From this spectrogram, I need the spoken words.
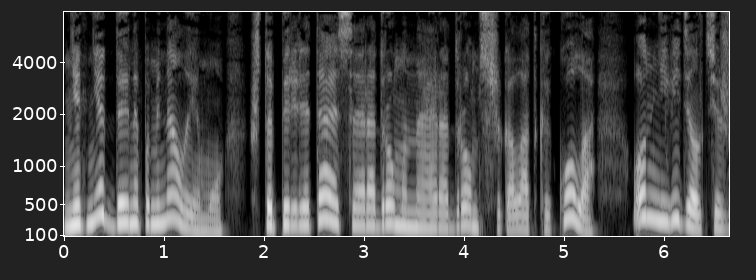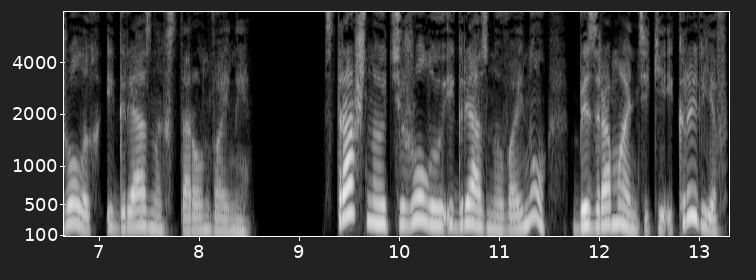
нет-нет, да и напоминала ему, что, перелетая с аэродрома на аэродром с шоколадкой кола, он не видел тяжелых и грязных сторон войны. Страшную, тяжелую и грязную войну, без романтики и крыльев,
